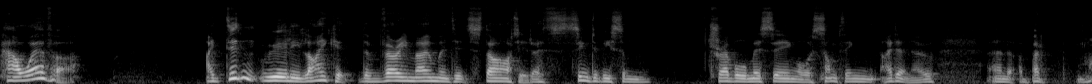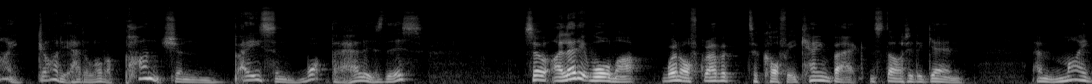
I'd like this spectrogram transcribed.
However, I didn't really like it the very moment it started. There seemed to be some treble missing or something, I don't know. And but my God, it had a lot of punch and bass and what the hell is this? So I let it warm up went off, grabbed a coffee, came back and started again. And my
